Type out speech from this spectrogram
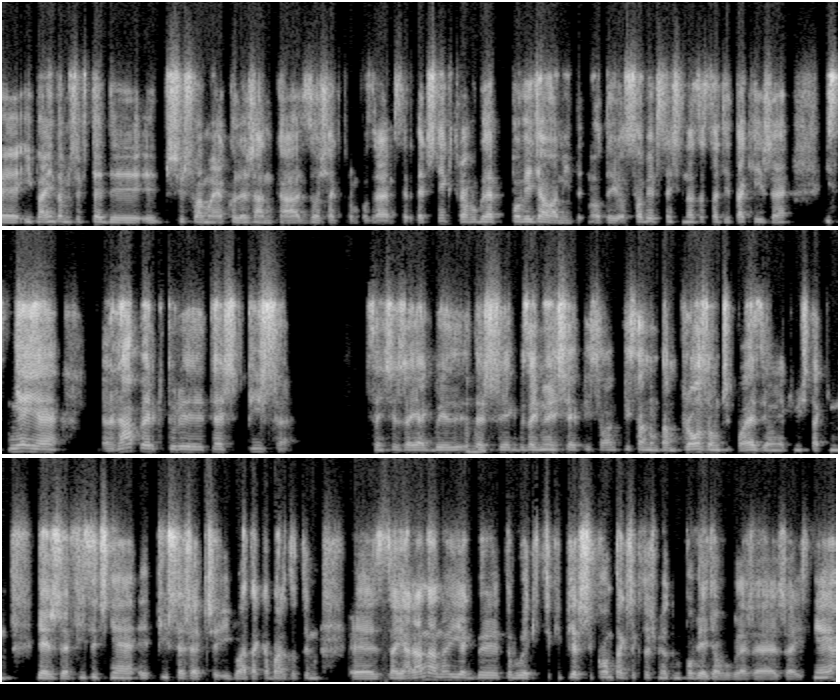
y, i pamiętam, że wtedy y, przyszła moja koleżanka Zosia, którą pozdrawiam serdecznie, która w ogóle powiedziała mi o tej osobie, w sensie na zasadzie takiej, że istnieje raper, który też pisze. W sensie, że jakby Mhm. też jakby zajmuje się pisa, pisaną tam prozą czy poezją, jakimś takim, wiesz, że fizycznie y, pisze rzeczy i była taka bardzo tym e, zajarana, no i jakby to był jakiś taki pierwszy kontakt, że ktoś mi o tym powiedział w ogóle, że, że istnieje.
